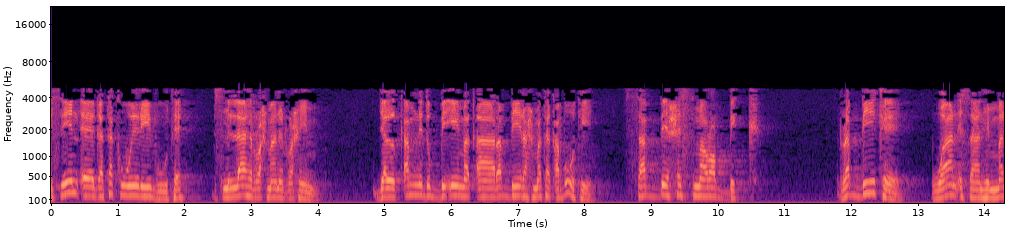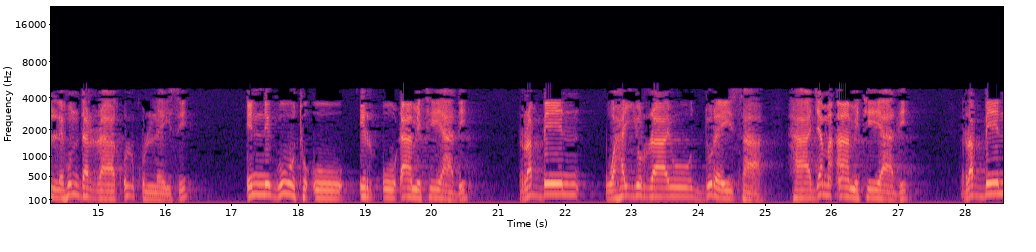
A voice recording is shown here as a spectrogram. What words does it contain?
Isiin eega takwiirii buute. Bismillaahi irrahmaan irrahiim jalqabni dubbi'ii maqaa rabbii rahmata qabuuti. Sabbix isma rabbik. Rabbii kee waan isaan hin malle hundarraa qulqulleeysi inni guutu'uu ir'uudhaa miti yaadi. Rabbiin wahayyurraayuu dureeysaa haajama'aa miti yaadi. Rabbiin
